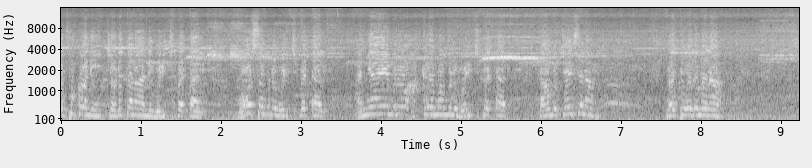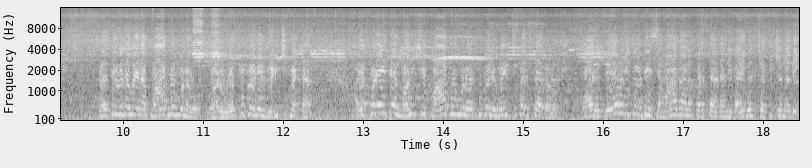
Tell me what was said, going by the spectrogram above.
ఒప్పుకొని చెడుతనాన్ని విడిచిపెట్టాలి మోసమును విడిచిపెట్టాలి అన్యాయమును అక్రమమును విడిచిపెట్టాలి తాము చేసిన ప్రతి విధమైన ప్రతి విధమైన పాపమును వారు ఒప్పుకొని విడిచిపెట్టారు. ఎప్పుడైతే మనిషి పాపమును ఒప్పుకొని విడిచిపెడతారో వాడు దేవునితోటి సమాధాన పడతాడని బైబిల్ చెప్పుచున్నది.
